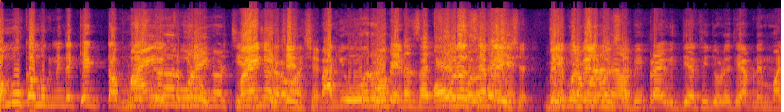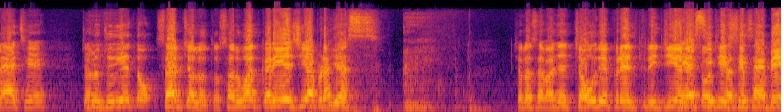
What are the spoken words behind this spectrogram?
અમુક અમુકની અંદર ક્યાંક minor માઇનર ચેન્જ છે. બાકી ઓવરઓલ પેટર્ન સાથે ઓવરઓલ થાય રહી છે. બિલકુલ બિલકુલ. અભિપ્રાય વિદ્યાર્થી જોડેથી આપણે મળ્યા છે. ચલો જોઈએ તો. સાહેબ ચલો તો શરૂઆત કરીએ છીએ આપણે? યસ ચલો સાહેબ આજે ચૌદ એપ્રિલ ત્રીજી અને ચોથી શિફ્ટ. બે.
